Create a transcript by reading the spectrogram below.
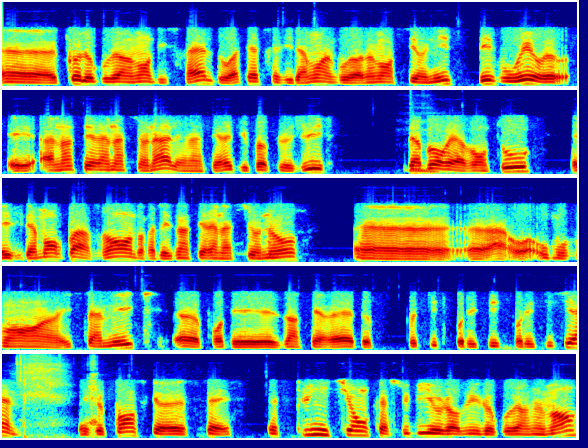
euh, que le gouvernement d'Israël doit être évidemment un gouvernement sioniste dévoué à l'intérêt national et à l'intérêt du peuple juif. D'abord et avant tout, évidemment, pas vendre les intérêts nationaux au mouvement islamique pour des intérêts de petites politiques politiciennes. Et je pense que cette punition qu'a subie aujourd'hui le gouvernement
